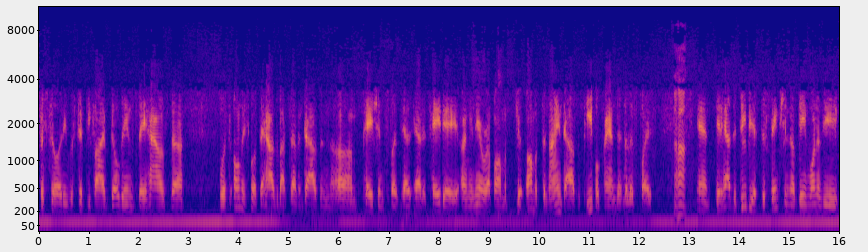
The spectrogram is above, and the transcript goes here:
facility with 55 buildings. They housed uh, was only supposed to house about 7,000 um, patients, but at, at its heyday, I mean, they were up almost almost to 9,000 people crammed into this place. Uh huh. And it had the dubious distinction of being one of the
